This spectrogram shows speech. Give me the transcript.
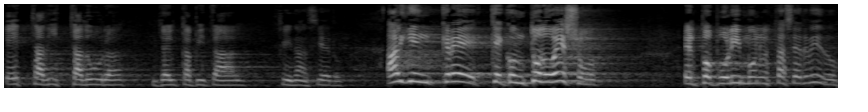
esta dictadura del capital financiero. ¿Alguien cree que con todo eso el populismo no está servido?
